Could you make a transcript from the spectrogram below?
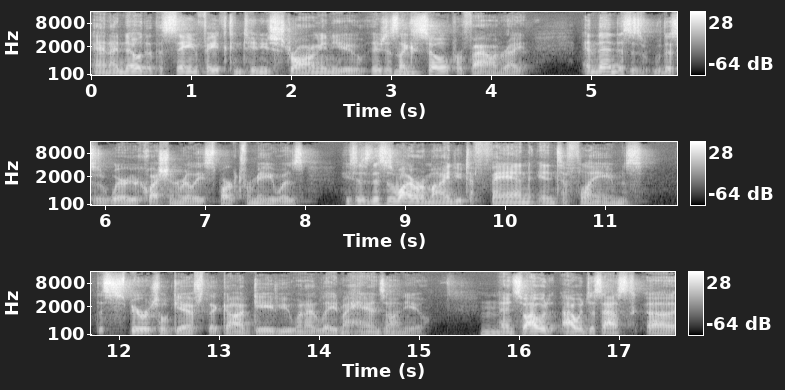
And I know that the same faith continues strong in you. It's just like mm. so profound, right? And then this is this is where your question really sparked for me was he says this is why I remind you to fan into flames the spiritual gift that God gave you when I laid my hands on you. Mm. And so I would I would just ask uh,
